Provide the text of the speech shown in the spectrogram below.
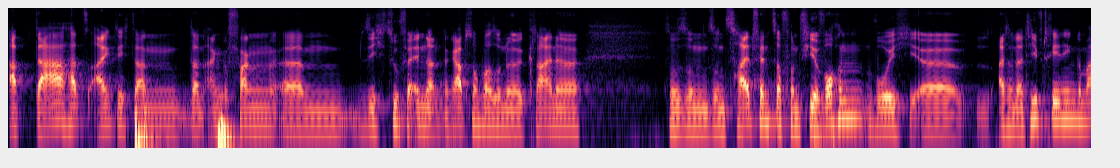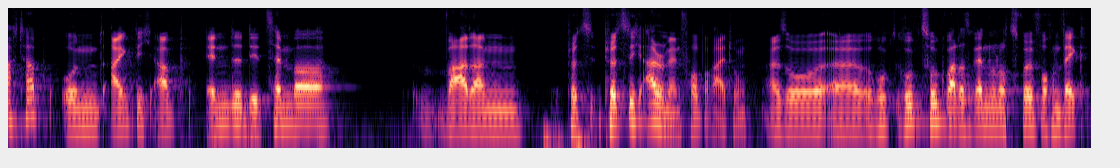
ab da hat es eigentlich dann, dann angefangen, ähm, sich zu verändern. Dann gab es nochmal so eine kleine so, so, ein, so ein Zeitfenster von vier Wochen, wo ich äh, Alternativtraining gemacht habe und eigentlich ab Ende Dezember war dann plötz plötzlich Ironman-Vorbereitung. Also äh, ruck, ruckzuck war das Rennen nur noch zwölf Wochen weg.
